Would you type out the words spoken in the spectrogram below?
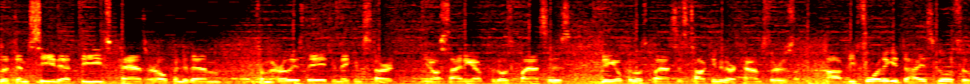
let them see that these paths are open to them from the earliest age and they can start you know signing up for those classes being open to those classes talking to their counselors uh, before they get to high school. So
